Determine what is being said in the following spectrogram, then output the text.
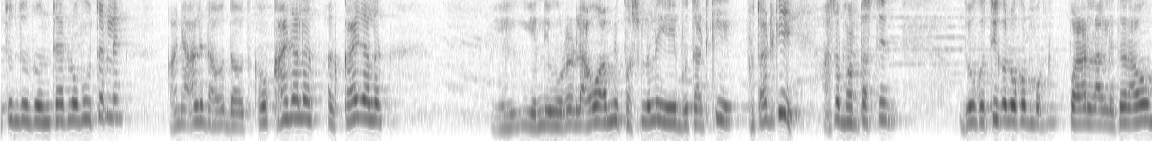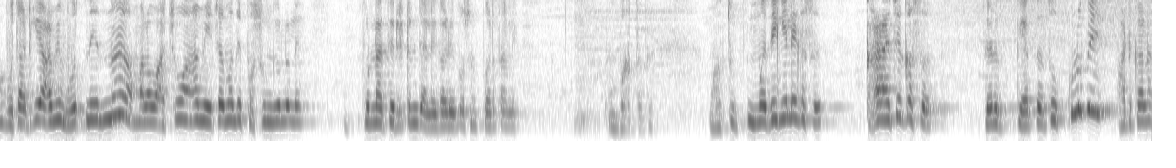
तिथून ते दोन चार लोक उतरले आणि आले धावत धावत. अहो काय झालं? काय झालं? हे यांनी ओरडलं अहो आम्ही फसलेलो हे भुताटकी भुताटकी असं म्हणताच ते दोघं तिघं लोक मग पळायला लागले. तर अहो भुताटकी आम्ही भूत नाहीत ना आम्हाला वाचवा आम्ही याच्यामध्ये फसून गेलेले पुन्हा ते रिटर्न झाले गाडीपासून परत आले. बघतात मग तू मध्ये गेले कसं? काढायचं कसं? तर त्याचा तो कुलूप आहे फाटकाला.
